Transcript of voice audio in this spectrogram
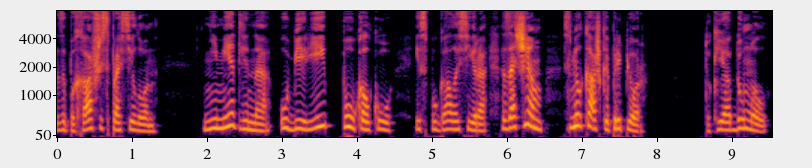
запыхавшись, спросил он. «Немедленно убери пуколку!» — испугалась Ира. «Зачем с мелкашкой припер?» «Так я думал,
